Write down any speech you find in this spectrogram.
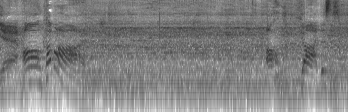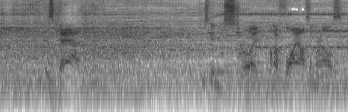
yeah. Oh, come on! Oh my god, this is this is bad. I'm just getting destroyed. I'm gonna fly off somewhere else.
